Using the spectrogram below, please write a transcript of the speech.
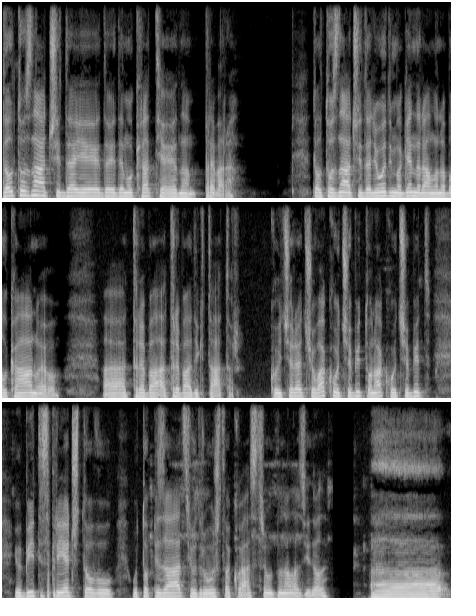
Da li to znači da je, da je demokratija jedna prevara? Da li to znači da ljudima generalno na Balkanu, evo, a, treba, treba diktator? koji će reći ovako će biti, onako će biti i u biti spriječiti ovu utopizaciju društva koja se trenutno nalazi dole? Uh,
